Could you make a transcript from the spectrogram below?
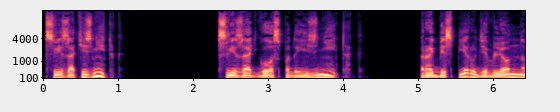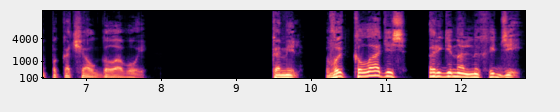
связать из ниток. Связать Господа из ниток. Робеспьер удивленно покачал головой. «Камиль, вы кладезь оригинальных идей!»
